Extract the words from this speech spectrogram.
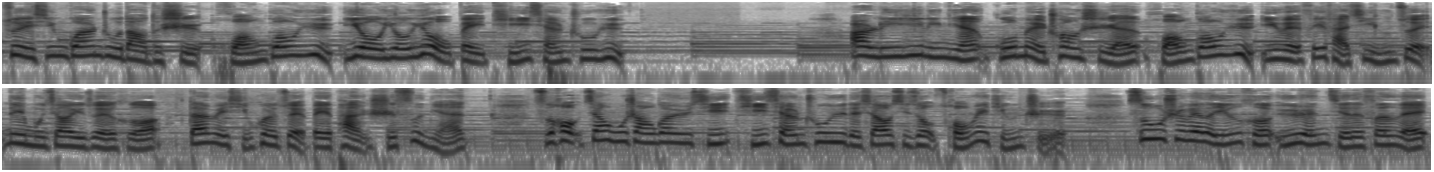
最新关注到的是黄光裕又又又被提前出狱。二零一零年，国美创始人黄光裕因为非法经营罪、内幕交易罪和单位行贿罪被判十四年。此后，江湖上关于其提前出狱的消息就从未停止。似乎是为了迎合愚人节的氛围，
